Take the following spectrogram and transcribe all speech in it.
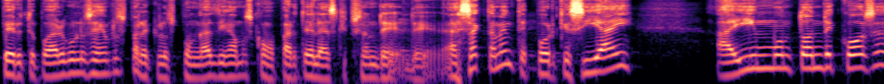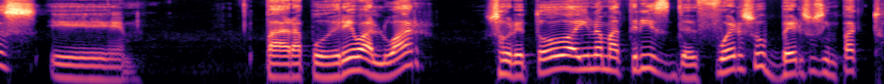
pero te puedo dar algunos ejemplos para que los pongas, digamos, como parte de la descripción de... de- exactamente, porque sí hay, hay un montón de cosas eh, para poder evaluar, sobre todo hay una matriz de esfuerzo versus impacto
